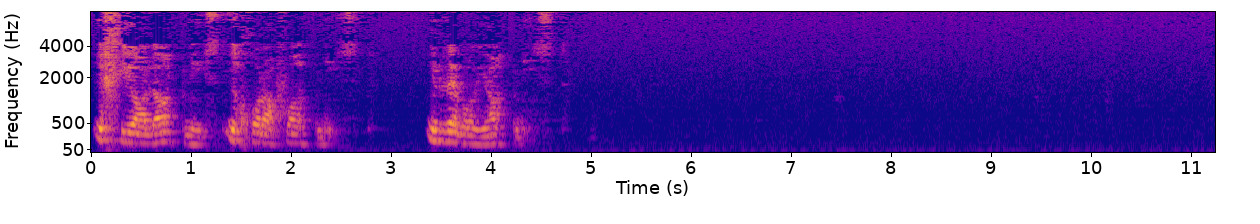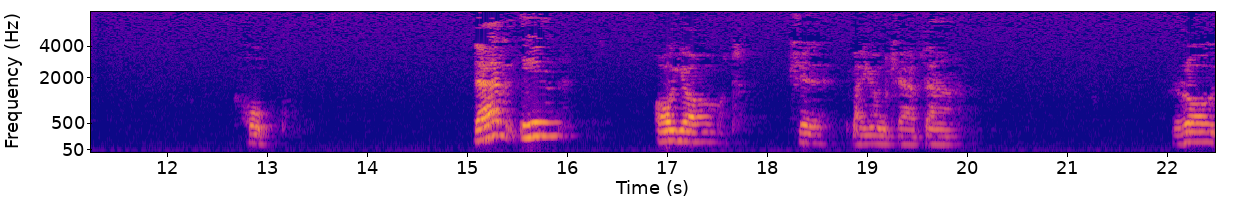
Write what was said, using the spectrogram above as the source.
این خیالات نیست این خرافات نیست این روایات نیست. در این آیات که بیان کردم را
